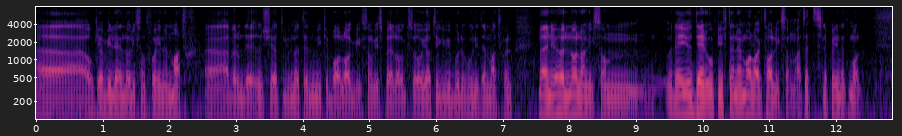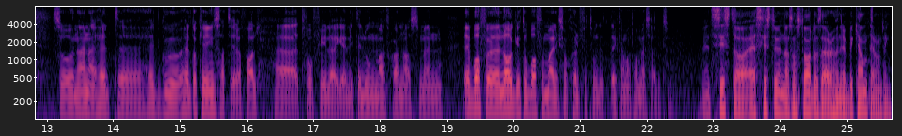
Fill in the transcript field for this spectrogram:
Uh, och jag ville ändå liksom få in en match. Uh, även om det är U21 och vi mötte ett mycket bra lag liksom vi spelade också. Och jag tycker vi borde vunnit den matchen. Men jag höll nollan liksom. Och det är ju den uppgiften en målvakt har liksom, att inte släppa in ett mål. Så nej, nej, helt, eh, helt, helt okej insats i alla fall. Eh, två frilägen, lite lugn match annars. Men det är bra för laget och bra för mig, liksom, självförtroendet. Det kan man ta med sig. Liksom. Men till sist då, Eskilstuna som stad och så här, hunnit bekanta någonting?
